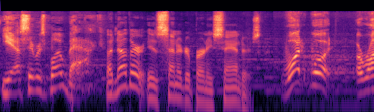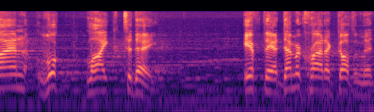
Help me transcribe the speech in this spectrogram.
yes, there was blowback. Another is Senator Bernie Sanders. What would Iran look like today if their democratic government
